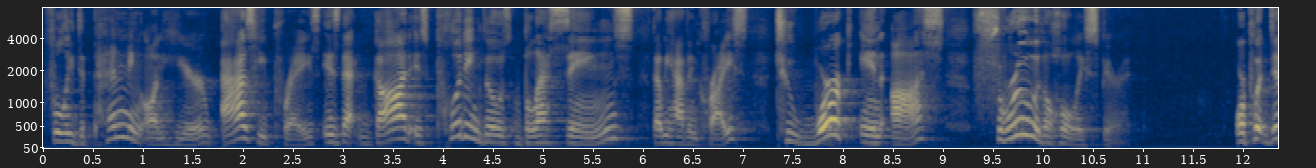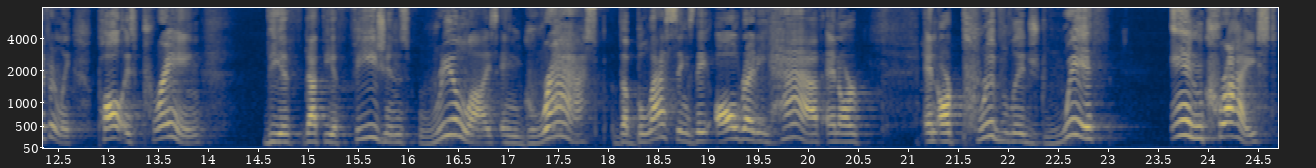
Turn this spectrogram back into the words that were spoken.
fully depending on here as he prays is that God is putting those blessings that we have in Christ to work in us through the Holy Spirit. Or put differently, Paul is praying the, that the Ephesians realize and grasp the blessings they already have and are, and are privileged with in Christ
